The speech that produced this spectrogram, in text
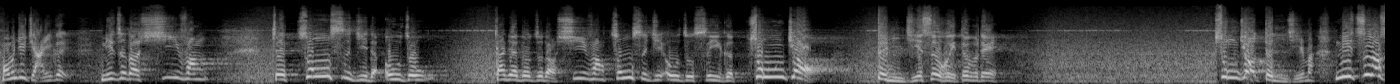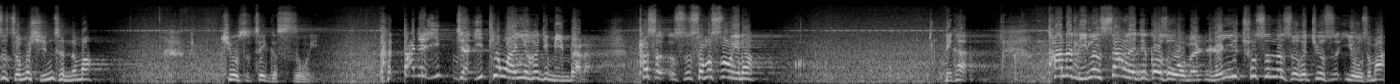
我们就讲一个，你知道西方在中世纪的欧洲，大家都知道，西方中世纪欧洲是一个宗教等级社会，对不对？宗教等级嘛，你知道是怎么形成的吗？就是这个思维，大家一讲一听完以后就明白了，它是是什么思维呢？你看，他的理论上来就告诉我们，人一出生的时候就是有什么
